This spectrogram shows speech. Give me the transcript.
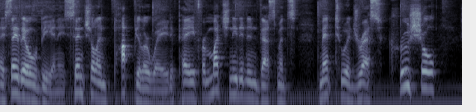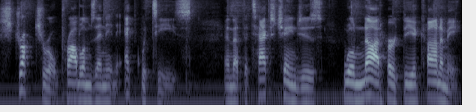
They say they will be an essential and popular way to pay for much needed investments meant to address crucial structural problems and inequities, and that the tax changes will not hurt the economy.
